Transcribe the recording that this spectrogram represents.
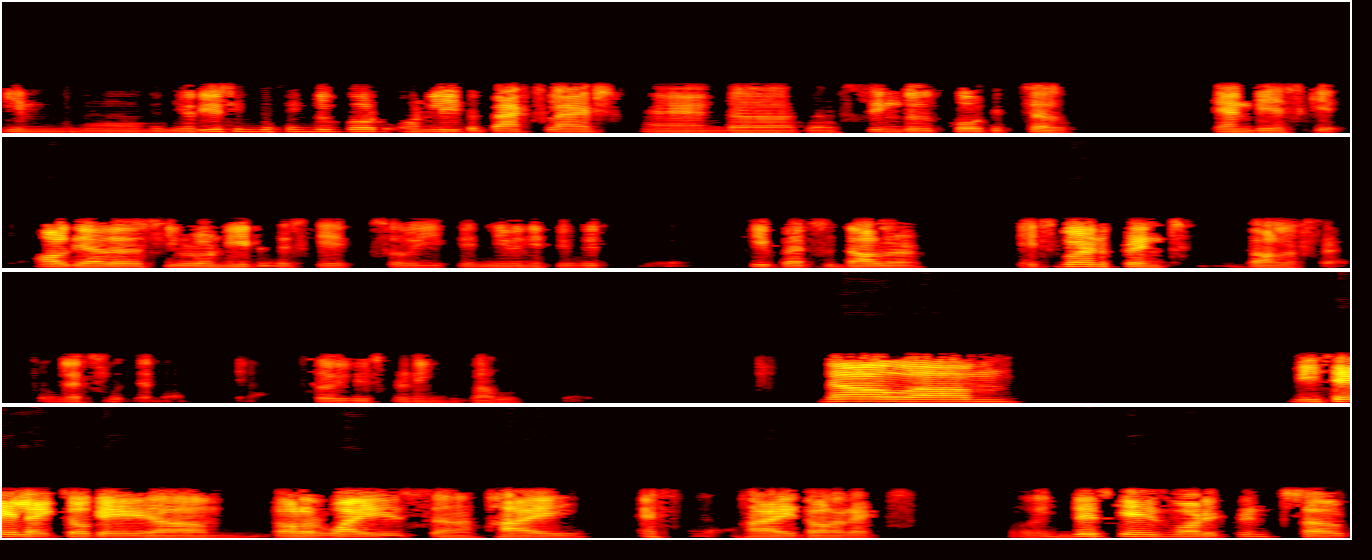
in uh, when you're using the single quote only the backslash and uh, the single quote itself can be escaped. All the others you don't need to escape. So you can even if you keep as dollar it's going to print dollar Fred so let's look at that. Yeah. So it is printing dollar now um, we say like okay um, dollar y is uh, high high dollar x. So in this case what it prints out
